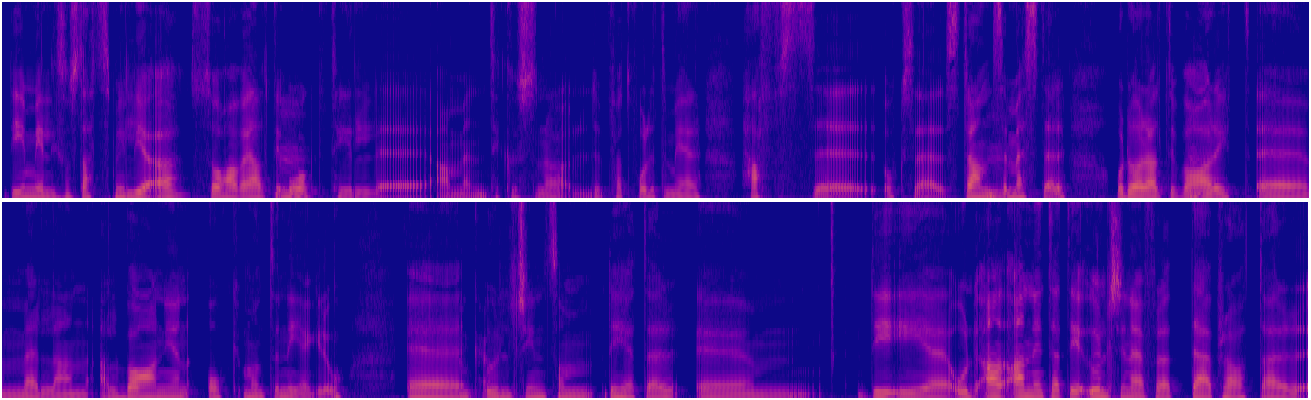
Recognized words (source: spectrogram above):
det är mer liksom stadsmiljö så har vi alltid åkt till, eh, ja, till kusten för att få lite mer havs eh, och så här, strandsemester. Och då har det alltid varit eh, mellan Albanien och Montenegro. Eh, Okej. Ulcin som det heter. Ehm, det är, och an- anledningen till att det är Ulcin är för att där pratar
